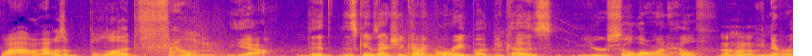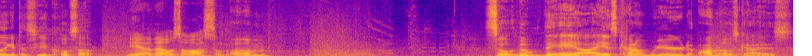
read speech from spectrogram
Wow, that was a blood fountain. Yeah, Th- this game's actually kind of gory, but because you're so low on health, Uh-huh. you never really get to see it close up. Yeah, that was awesome. Uh, So the the AI is kind of weird on those guys,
